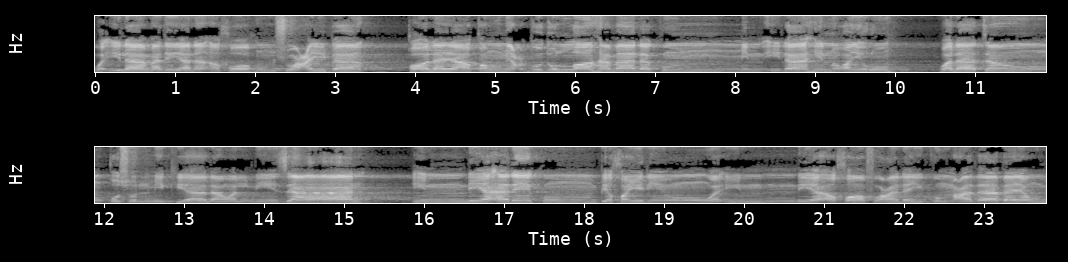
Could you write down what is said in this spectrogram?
وإلى مدين أخاهم شعيبا قال يا قوم اعبدوا الله ما لكم من إله غيره ولا تنقصوا المكيال والميزان إني أريكم بخير وإني أخاف عليكم عذاب يوم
